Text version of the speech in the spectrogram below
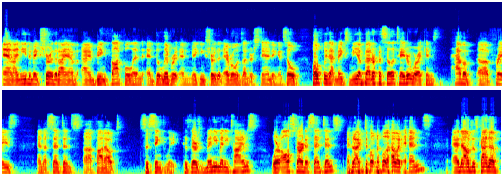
and I need to make sure that I am I am being thoughtful and, and deliberate and making sure that everyone's understanding. And so hopefully that makes me a better facilitator where I can have a, a phrase and a sentence uh, thought out succinctly. Because there's many many times where I'll start a sentence and I don't know how it ends, and I'll just kind of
